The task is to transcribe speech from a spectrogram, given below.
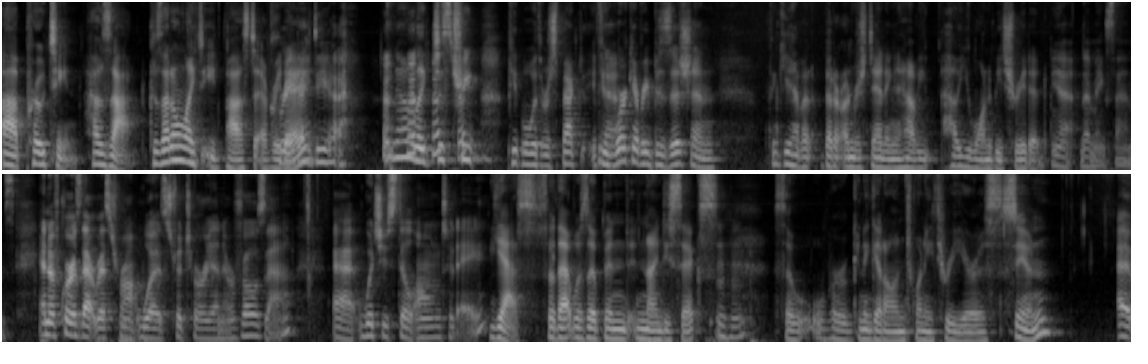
uh, protein. How's that? Because I don't like to eat pasta every day. Great idea. you know, like just treat people with respect. If Yeah. you work every position, think you have a better understanding of how you how you want to be treated. Yeah, that makes sense. And of course, that restaurant was Trattoria Nervosa, uh, which you still own today. Yes, so that was opened in '96. So we're going to get on 23 years soon, Uh,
